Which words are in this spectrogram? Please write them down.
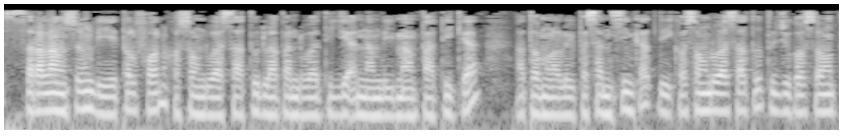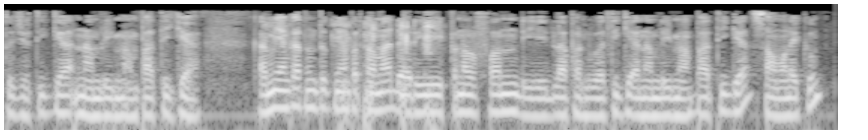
secara langsung di telepon 0218236543 atau melalui pesan singkat di 0217073653. Kami angkat untuk yang pertama dari penelpon di 8236543. Assalamualaikum.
